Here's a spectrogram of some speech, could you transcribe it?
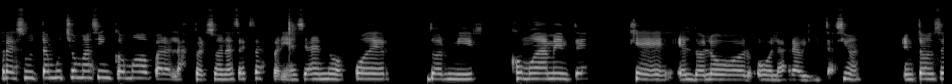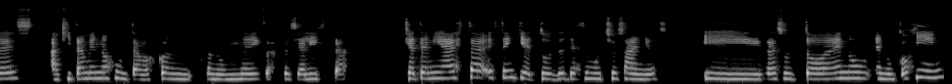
resulta mucho más incómodo para las personas esta experiencia de no poder dormir cómodamente que el dolor o la rehabilitación. Entonces, aquí también nos juntamos con, un médico especialista que tenía esta, esta inquietud desde hace muchos años y resultó en un, en un cojín,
